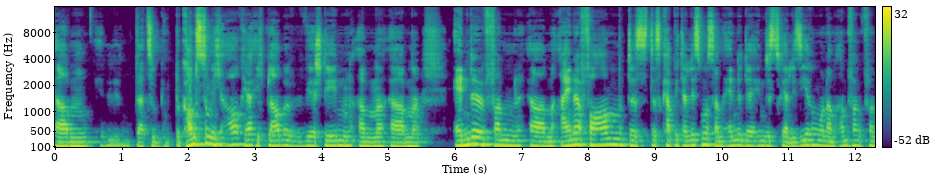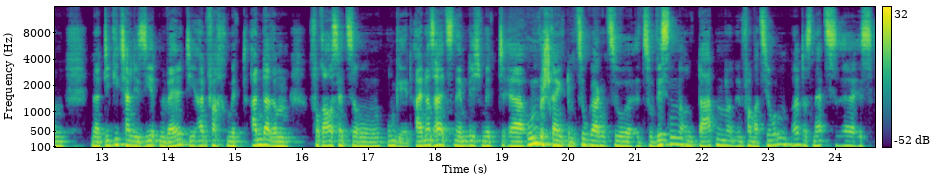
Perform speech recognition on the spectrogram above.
ähm, dazu bekommst du mich auch. Ja, ich glaube, wir stehen am ähm, Ende von ähm, einer Form des, des Kapitalismus, am Ende der Industrialisierung und am Anfang von einer digitalisierten Welt, die einfach mit anderen Voraussetzungen umgeht. Einerseits nämlich mit äh, unbeschränktem Zugang zu, zu Wissen und Daten und Informationen. Ne? Das Netz äh, ist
